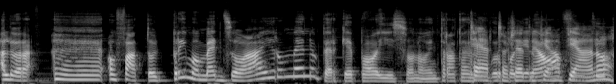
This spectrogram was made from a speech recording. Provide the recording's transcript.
Allora, eh, ho fatto il primo mezzo Ironman perché poi sono entrata certo, un gruppo certo, di neofiti. piano piano.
